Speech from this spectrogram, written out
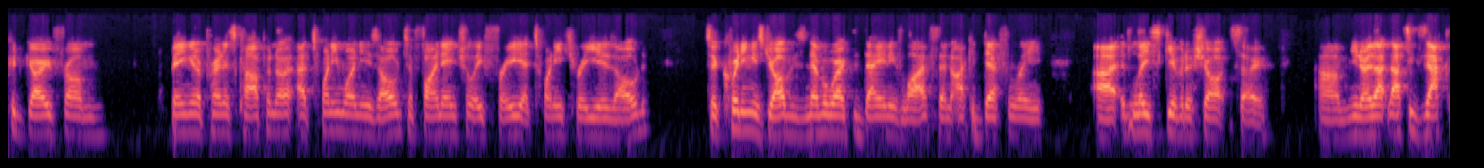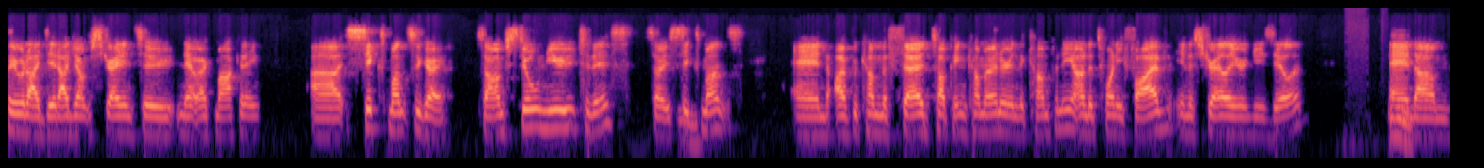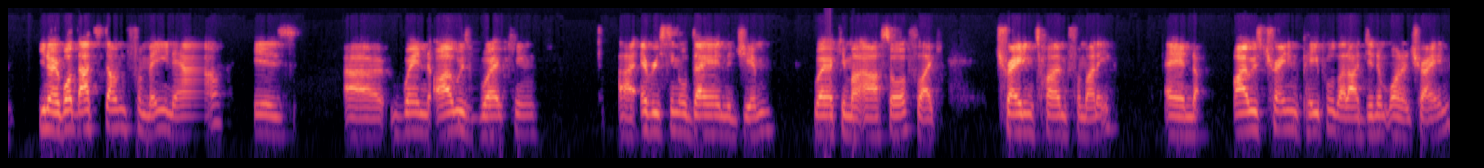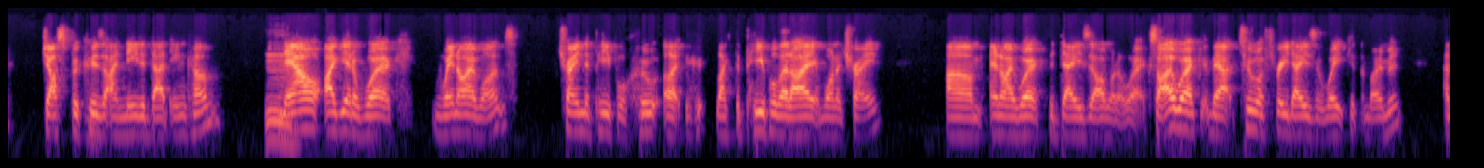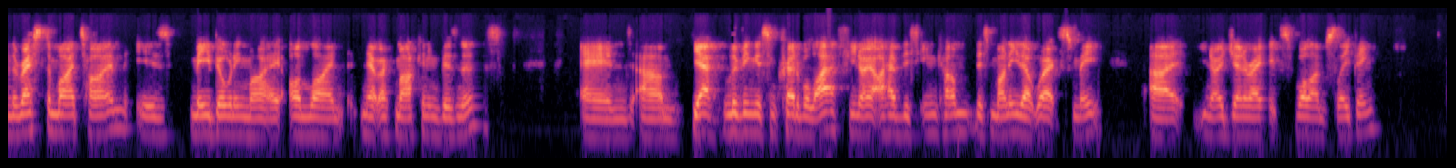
could go from being an apprentice carpenter at 21 years old to financially free at 23 years old to quitting his job, he's never worked a day in his life, then I could definitely uh, at least give it a shot. So, um, you know, that, that's exactly what I did. I jumped straight into network marketing uh, six months ago. So I'm still new to this. So six mm. months. And I've become the third top income earner in the company under 25 in Australia and New Zealand. Mm. And, um, you know, what that's done for me now is uh, when I was working uh, every single day in the gym, working my ass off, like trading time for money. And I was training people that I didn't want to train just because I needed that income. Mm. Now I get to work when I want, train the people who like, like the people that I want to train. Um, and I work the days I want to work. So I work about two or three days a week at the moment. And the rest of my time is me building my online network marketing business and um, yeah, living this incredible life. You know, I have this income, this money that works for me, uh, you know, generates while I'm sleeping.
